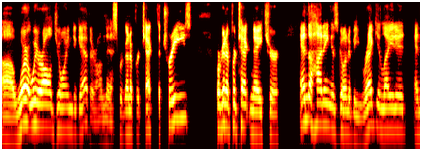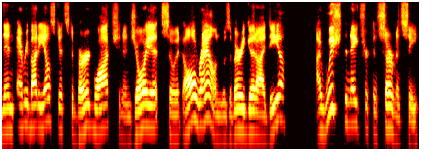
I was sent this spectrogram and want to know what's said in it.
uh, we're, we're all joined together on this. We're going to protect the trees, we're going to protect nature, and the hunting is going to be regulated. And then everybody else gets to bird watch and enjoy it. So it all round was a very good idea. I wish the Nature Conservancy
